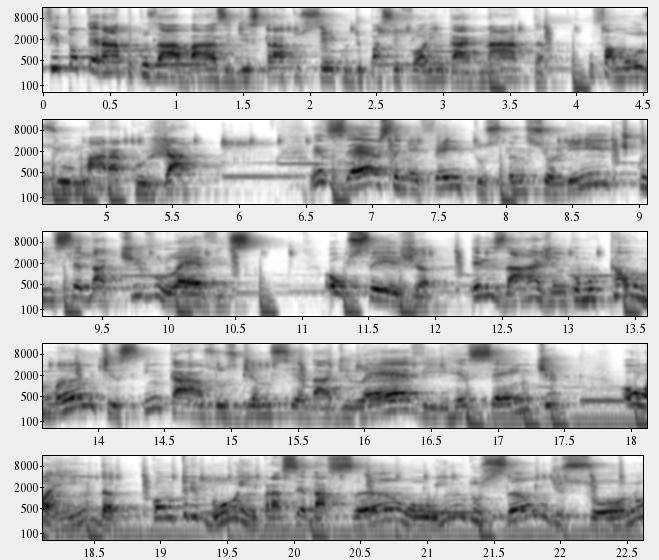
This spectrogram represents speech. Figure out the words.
Fitoterápicos à base de extrato seco de passiflora incarnata, o famoso maracujá, exercem efeitos ansiolítico e sedativo leves. Ou seja, eles agem como calmantes em casos de ansiedade leve e recente, ou ainda contribuem para sedação ou indução de sono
